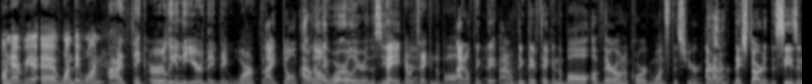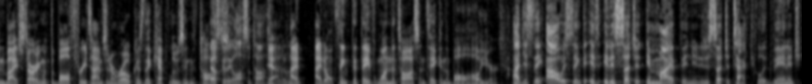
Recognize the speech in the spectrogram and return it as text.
on every uh, one they won. I think early in the year they they weren't. Though. I don't. I don't no, think they were earlier in the season. They they were taking the ball. I don't think they. I don't think they've taken the ball of their own accord once this year. I haven't? remember they started the season by starting with the ball three times in a row because they kept losing the toss. That's because they lost the toss. Yeah, I I don't think that they've won the toss and taken the ball all year. I just think I always think that it's, it is such a, in my opinion, it is such a tactical advantage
